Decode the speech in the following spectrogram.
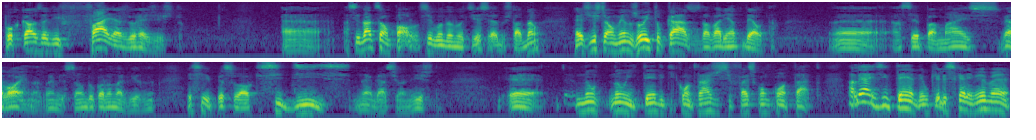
por causa de falhas do registro. É, a cidade de São Paulo, segundo a notícia do Estadão, registra ao menos oito casos da variante Delta, é, a cepa mais veloz na transmissão do coronavírus. Né? Esse pessoal que se diz negacionista é, não, não entende que contágio se faz com contato. Aliás, entendem, o que eles querem mesmo é,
